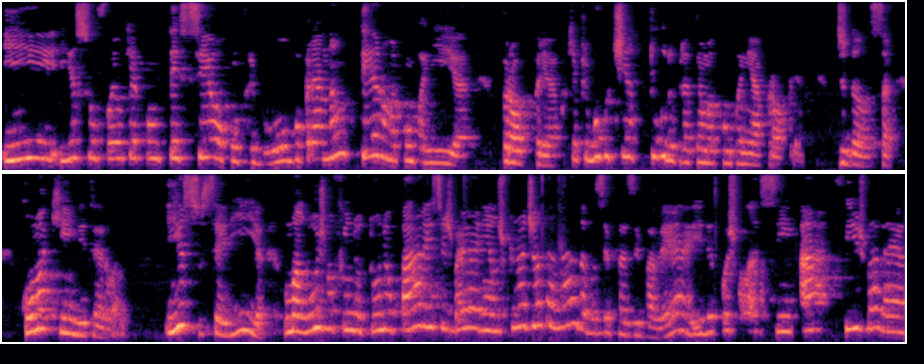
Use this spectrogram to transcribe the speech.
E isso foi o que aconteceu com Friburgo para não ter uma companhia própria, porque Friburgo tinha tudo para ter uma companhia própria de dança, como aqui em Niterói. Isso seria uma luz no fim do túnel para esses bailarinos, porque não adianta nada você fazer balé e depois falar assim: ah, fiz balé.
